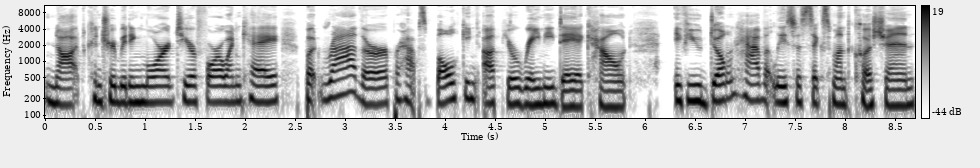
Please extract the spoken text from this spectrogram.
not contributing more to your 401k, but rather perhaps bulking up your rainy day account if you don't have at least a six month cushion,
